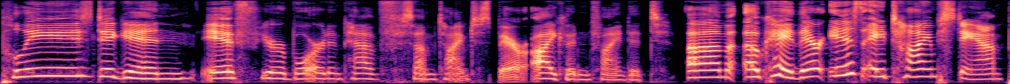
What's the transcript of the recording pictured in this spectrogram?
please dig in if you're bored and have some time to spare. I couldn't find it. Um, okay, there is a timestamp.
